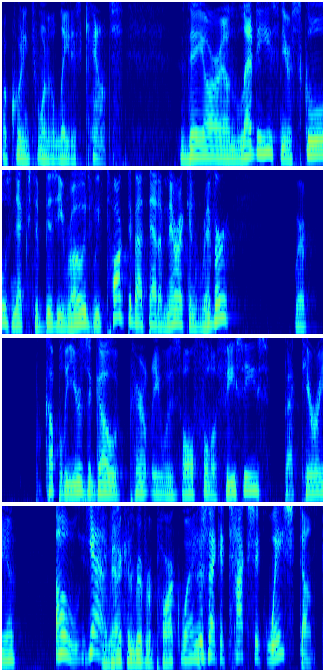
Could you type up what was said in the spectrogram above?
according to one of the latest counts. They are on levees near schools next to busy roads. We've talked about that American River, where a couple of years ago apparently it was all full of feces, bacteria. Oh yeah, The it was, American River Parkway. it was like a toxic waste dump.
